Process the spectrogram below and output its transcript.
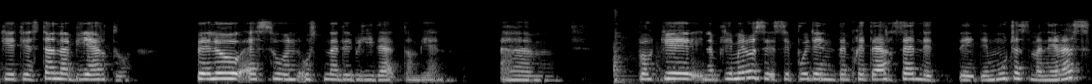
que, que es tan abierto, pero es una debilidad también. porque primero se, puede interpretarse de, de, muchas maneras,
